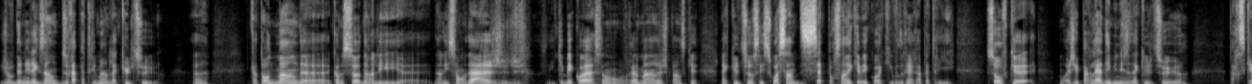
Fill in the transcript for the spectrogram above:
Je vais vous donner l'exemple du rapatriement de la culture. Hein? quand on demande euh, comme ça dans les, euh, dans les sondages, les Québécois sont vraiment, je pense que la culture, c'est 77% des Québécois qui voudraient rapatrier. Sauf que moi, j'ai parlé à des ministres de la Culture parce que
